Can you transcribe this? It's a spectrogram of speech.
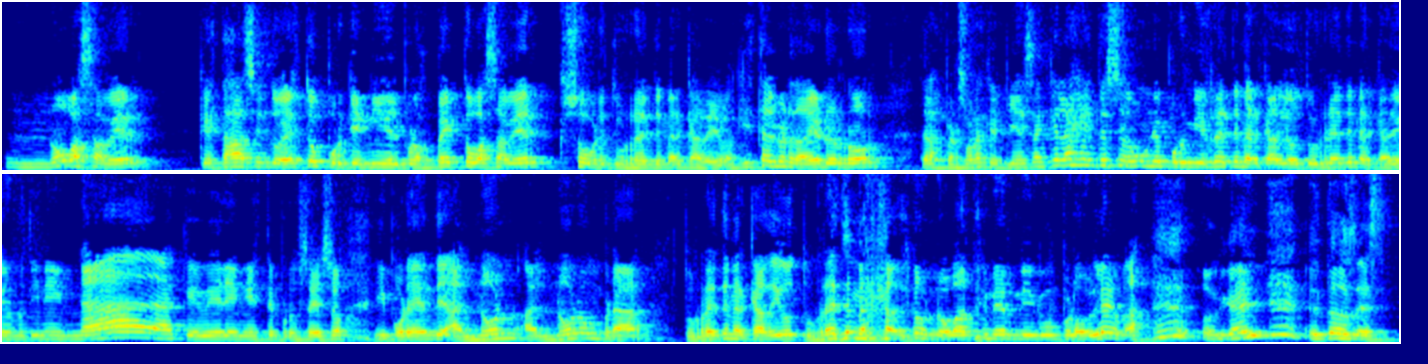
no va a saber que estás haciendo esto porque ni el prospecto va a saber sobre tu red de mercadeo. Aquí está el verdadero error de las personas que piensan que la gente se une por mi red de mercadeo. Tu red de mercadeo no tiene nada que ver en este proceso y por ende al no, al no nombrar tu red de mercadeo, tu red de mercadeo no va a tener ningún problema, ¿ok? Entonces,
